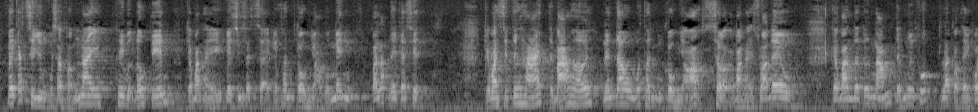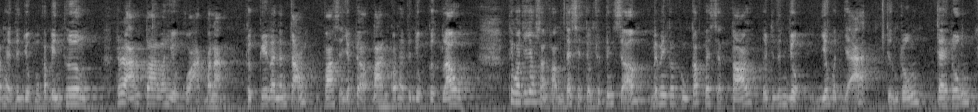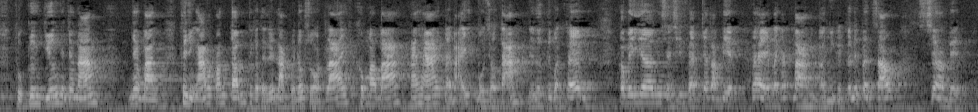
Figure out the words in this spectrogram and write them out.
Về cách sử dụng của sản phẩm này thì bước đầu tiên, các bạn hãy vệ sinh sạch sẽ cái phân cầu nhỏ của mình và lắp đê chai xịt. Các bạn xịt thứ hai tới ba hơi lên đầu và thân của cầu nhỏ, sau đó các bạn hãy xóa đều. Các bạn từ từ 5 tới 10 phút là có thể quan hệ tình dục một cách bình thường. Rất là an toàn và hiệu quả, các bạn ạ. Cực kỳ là nhanh chóng và sẽ giúp cho các bạn quan hệ tình dục cực lâu thì ngoài cho dòng sản phẩm trái xịt chống xuất tinh sớm bên mình còn cung cấp về sạch tối đối cho tinh dục dương vật giả trứng rúng, chai rúng, thuộc cương dương dành cho nam. Nha bạn thì những ai có quan tâm thì có thể liên lạc với đầu số hotline 033 22 77 468 để được tư vấn thêm. Còn bây giờ mình sẽ xin phép cho tạm biệt và hẹn gặp lại các bạn ở những cái clip lần sau. Xin tạm biệt.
